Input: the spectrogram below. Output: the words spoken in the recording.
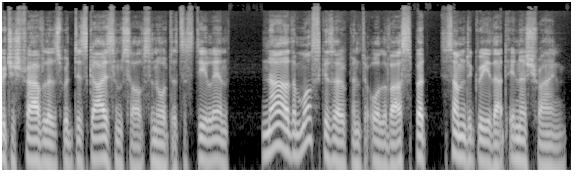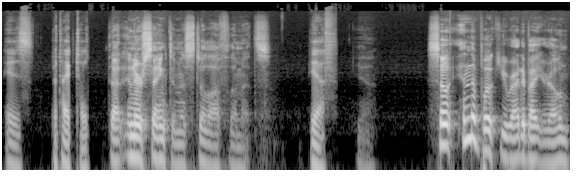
British travellers would disguise themselves in order to steal in. Now the mosque is open to all of us, but to some degree that inner shrine is protected. That inner sanctum is still off limits. Yes. Yeah. So in the book, you write about your own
